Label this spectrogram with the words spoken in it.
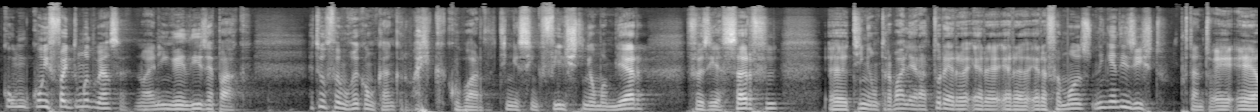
com, com efeito de uma doença. Não é? Ninguém diz, é pá, então ele foi morrer com cancro. Ai, que cobarde. Tinha cinco filhos, tinha uma mulher, fazia surf, uh, tinha um trabalho, era ator, era, era, era, era famoso. Ninguém diz isto. Portanto, é, é,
